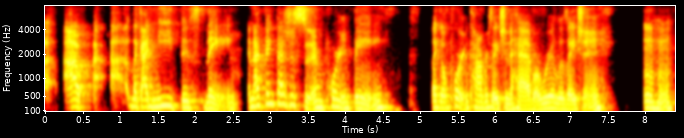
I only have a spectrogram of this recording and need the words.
I, I, like I need this thing, and I think that's just an important thing, like an important conversation to have, or realization. Mm-hmm.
